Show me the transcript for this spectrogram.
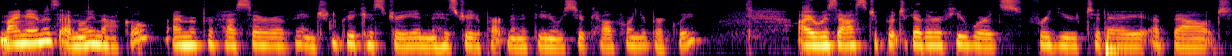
my name is Emily Mackil. I'm a professor of ancient Greek history in the history department at the University of California, Berkeley. I was asked to put together a few words for you today about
